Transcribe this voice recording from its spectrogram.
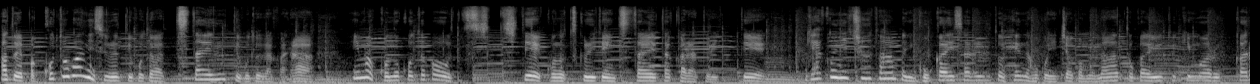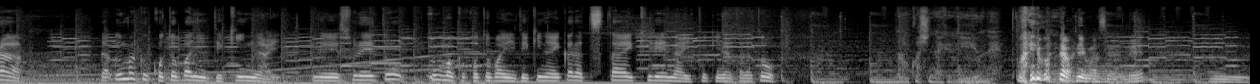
あとやっぱ言葉にするってことは伝えるってことだから今この言葉をつしてこの作り手に伝えたからといってうん。逆に中途半端に誤解されると変な方向に行っちゃうかもなとかいう時もあるからだうまく言葉にできない。でそれとうまく言葉にできないから伝えきれない時なんかだとなんかかしないけどいいよね。とかいうことがありますよね。うん。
